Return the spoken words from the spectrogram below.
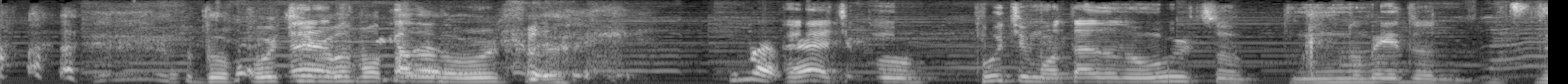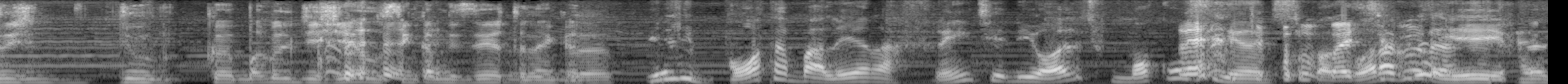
Do Putin É, montado no urso. É, tipo, Putin montado no urso no meio do, do, do bagulho de gelo sem camiseta, né, cara? Ele bota a baleia na frente, ele olha, tipo, mó confiante. tipo, tipo, vai agora segurar. ganhei. né?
